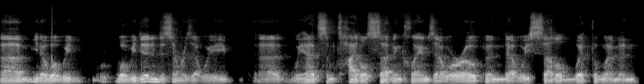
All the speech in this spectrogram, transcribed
Um, you know, what we, what we did in December is that we, uh, we had some Title seven claims that were open that we settled with the women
